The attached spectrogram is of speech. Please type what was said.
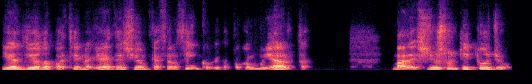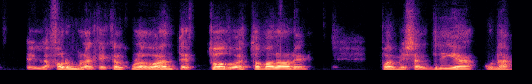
y el diodo pues tiene una caída de tensión que es 0,5, que tampoco es muy alta. Vale, si yo sustituyo en la fórmula que he calculado antes todos estos valores, pues me saldría unas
